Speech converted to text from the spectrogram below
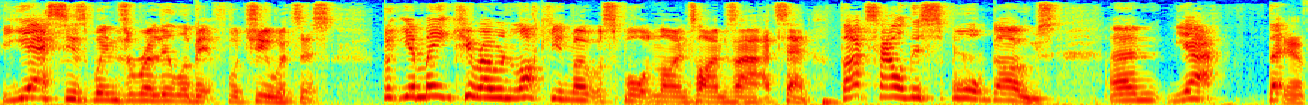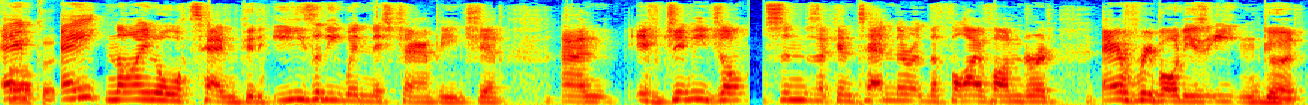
Yes, his wins are a little bit fortuitous, but you make your own luck in motorsport nine times out of ten. That's how this sport goes. And yeah, that eight, eight, nine, or ten could easily win this championship. And if Jimmie Johnson's a contender at the 500, everybody's eating good.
